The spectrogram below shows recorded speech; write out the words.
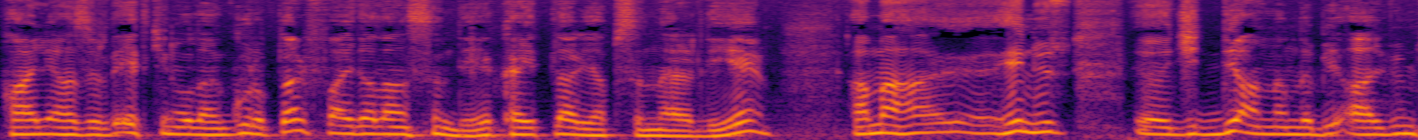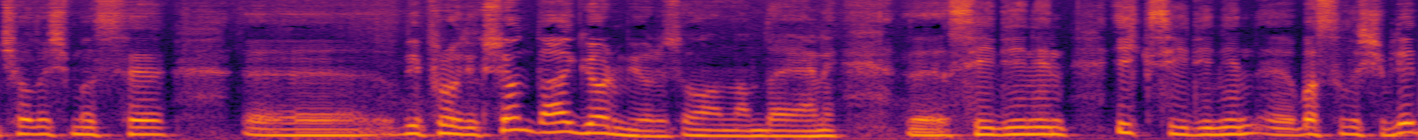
hali hazırda etkin olan gruplar faydalansın diye, kayıtlar yapsınlar diye. Ama ha- henüz e, ciddi anlamda bir albüm çalışması, e, bir prodüksiyon daha görmüyoruz o anlamda yani. E, CD'nin ilk CD'nin e, basılışı bile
